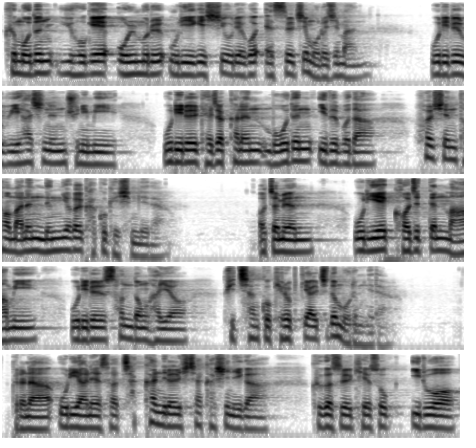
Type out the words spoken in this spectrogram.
그 모든 유혹의 올무를 우리에게 씌우려고 애쓸지 모르지만 우리를 위하시는 주님이 우리를 대적하는 모든 이들보다 훨씬 더 많은 능력을 갖고 계십니다. 어쩌면 우리의 거짓된 마음이 우리를 선동하여 귀찮고 괴롭게 할지도 모릅니다. 그러나 우리 안에서 착한 일을 시작하신 이가 그것을 계속 이루어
